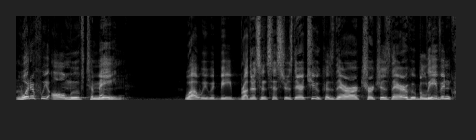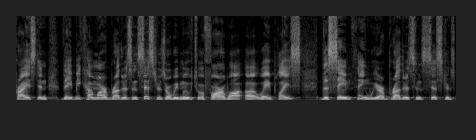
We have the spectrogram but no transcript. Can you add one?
What if we all moved to Maine? Well, we would be brothers and sisters there too, because there are churches there who believe in Christ and they become our brothers and sisters. Or we move to a far away uh, place, the same thing. We are brothers and sisters.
